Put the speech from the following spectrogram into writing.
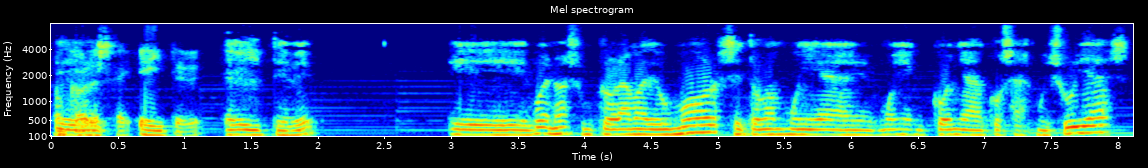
Aunque Eh, ahora es EITV. EITV. Eh, bueno, es un programa de humor, se toman muy, eh, muy en coña cosas muy suyas,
